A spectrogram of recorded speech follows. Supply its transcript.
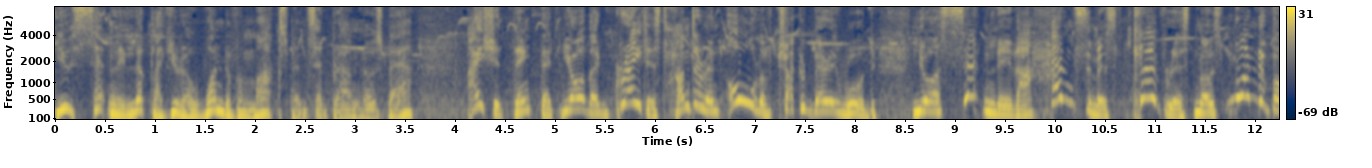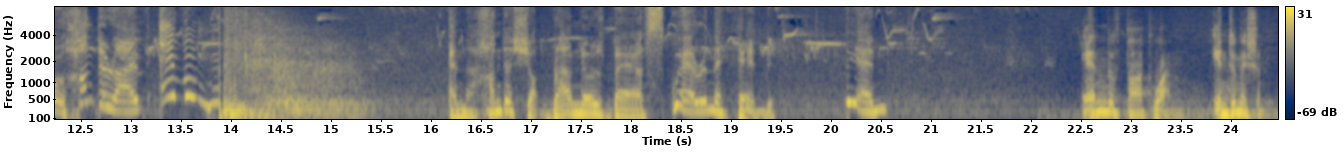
You certainly look like you're a wonderful marksman, said Brown Nose Bear. I should think that you're the greatest hunter in all of Truckleberry Wood. You're certainly the handsomest, cleverest, most wonderful hunter I've ever met. And the hunter shot Brown Nose Bear square in the head. The end. End of part one. Intermission.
